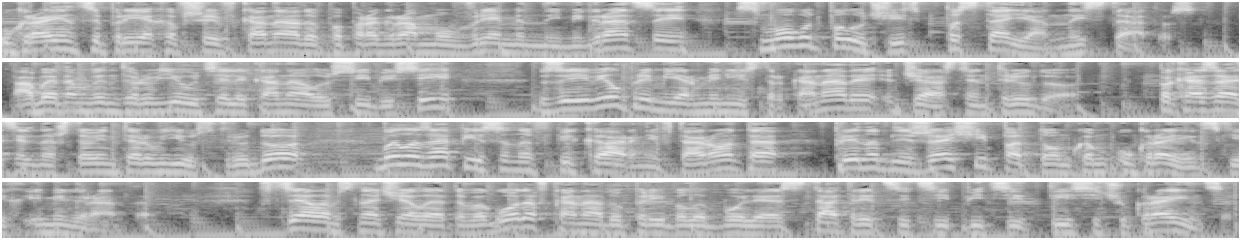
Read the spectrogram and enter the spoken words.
Украинцы, приехавшие в Канаду по программу временной миграции, смогут получить постоянный статус. Об этом в интервью телеканалу CBC заявил премьер-министр Канады Джастин Трюдо. Показательно, что интервью с Трюдо было записано в пекарне в Торонто, принадлежащей потомкам украинских иммигрантов. В целом, с начала этого года в Канаду прибыло более 135 тысяч украинцев,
